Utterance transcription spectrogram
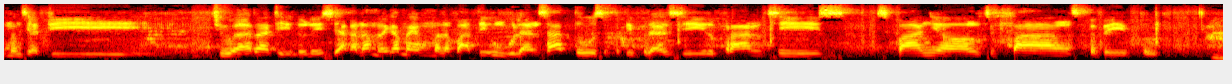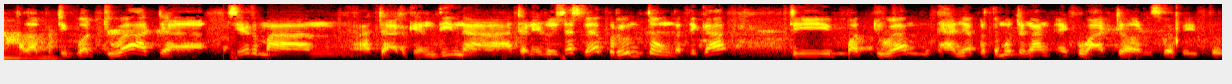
menjadi juara di Indonesia karena mereka memang menempati unggulan satu seperti Brazil, Prancis, Spanyol, Jepang seperti itu. Hmm. Kalau di pot dua ada Jerman, ada Argentina dan Indonesia sebenarnya beruntung ketika di pot dua hanya bertemu dengan Ekuador seperti itu.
